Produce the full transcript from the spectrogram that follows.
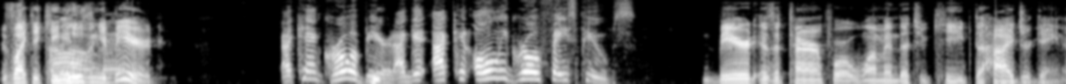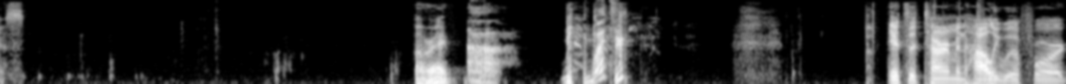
It's like you keep Oh, losing your beard. I can't grow a beard. I get. I can only grow face pubes. Beard is a term for a woman that you keep to hide your gayness. All right. Ah. what? It's a term in Hollywood for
